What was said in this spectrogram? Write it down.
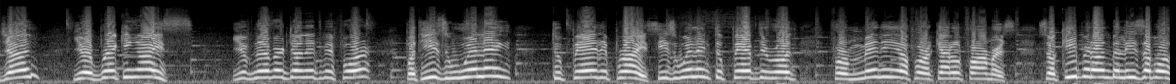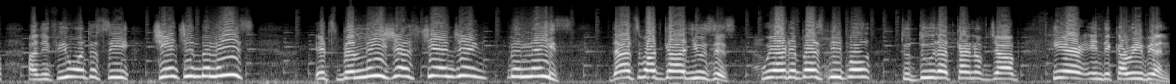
John, you're breaking ice. You've never done it before, but he's willing to pay the price. He's willing to pave the road for many of our cattle farmers. So keep it unbelizeable and if you want to see change in Belize, it's Belizeans changing Belize. That's what God uses. We are the best people to do that kind of job here in the Caribbean.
